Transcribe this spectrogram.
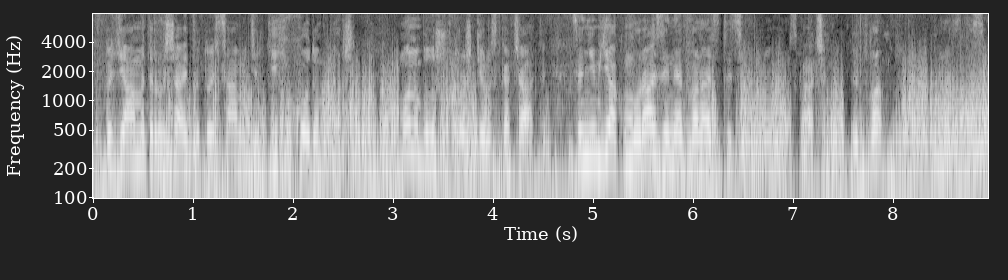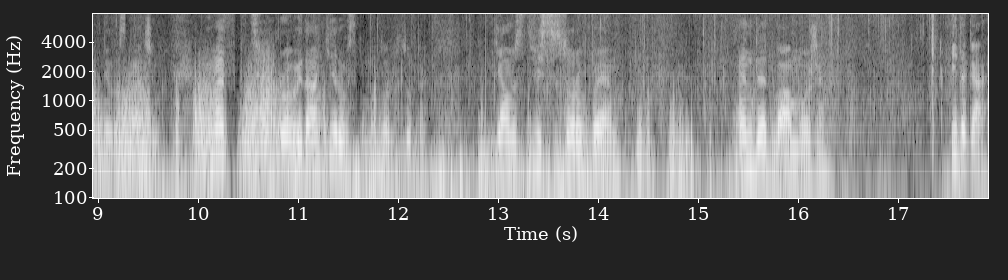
Тобто діаметр лишається той самий, тільки ходом поршня можна було щось трошки розкачати. Це ні в якому разі не 12 циліндрове розкачання сьогодні розкачемо. 12-літровий, да? кіровський мотор, супер. Ямс 240 БМ. НД2 може. І таке,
